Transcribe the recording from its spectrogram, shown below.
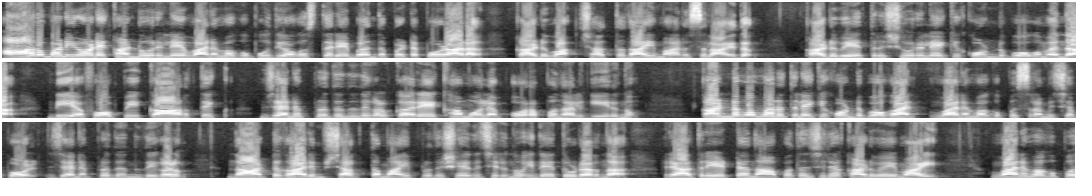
ആറു മണിയോടെ കണ്ണൂരിലെ വനംവകുപ്പ് ഉദ്യോഗസ്ഥരെ ബന്ധപ്പെട്ടപ്പോഴാണ് കടുവ ചത്തതായി മനസ്സിലായത്. കടുവയെ തൃശൂരിലേക്ക് കൊണ്ടുപോകുമെന്ന് D F O P Karthik ജനപ്രതിനിധികൾക്ക് രേഖാമൂലം ഉറപ്പു നൽകിയിരുന്നു. കണ്ണവം വനത്തിലേക്ക് കൊണ്ടുപോകാൻ വനംവകുപ്പ് ശ്രമിച്ചപ്പോൾ ജനപ്രതിനിധികളും നാട്ടുകാരും ശക്തമായി പ്രതിഷേധിച്ചിരുന്നു. ഇതേ തുടർന്ന് രാത്രി എട്ട് നാൽപ്പത്തഞ്ചിന് കടുവയുമായി വനംവകുപ്പ്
